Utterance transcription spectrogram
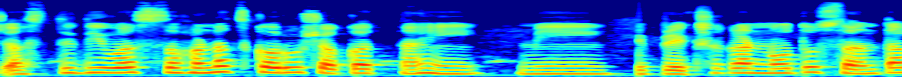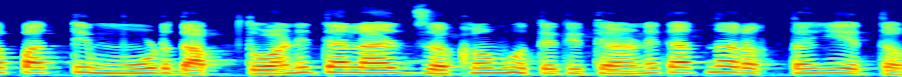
जास्ती दिवस सहनच करू शकत नाही मी. प्रेक्षकांनो तो संतापात ती मूड दाबतो आणि त्याला जखम होते तिथे आणि त्यातनं रक्तही येतं.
